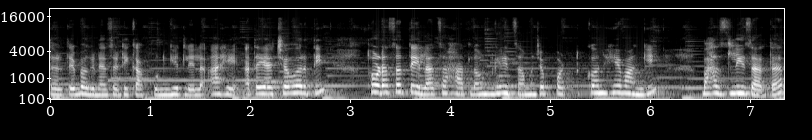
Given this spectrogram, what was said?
तर ते बघण्यासाठी कापून घेतलेलं आहे. आता याच्यावरती थोडासा तेलाचा हात लावून घ्यायचा. म्हणजे पटकन हे वांगी भाजली जातात.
